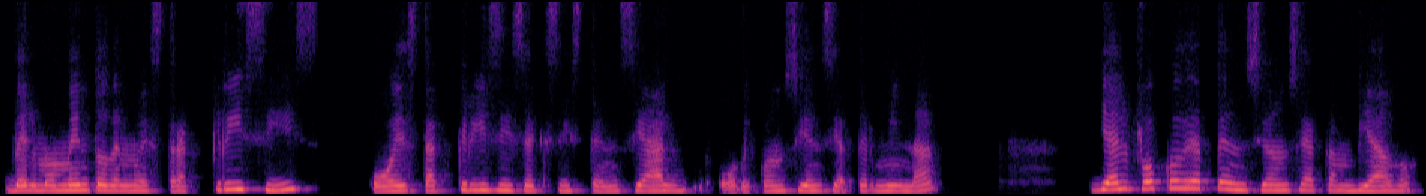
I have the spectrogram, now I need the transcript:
del momento de nuestra crisis o esta crisis existencial o de conciencia termina, ya el foco de atención se ha cambiado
